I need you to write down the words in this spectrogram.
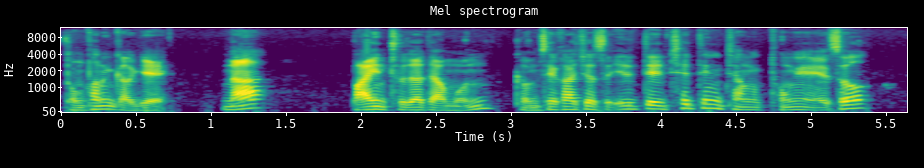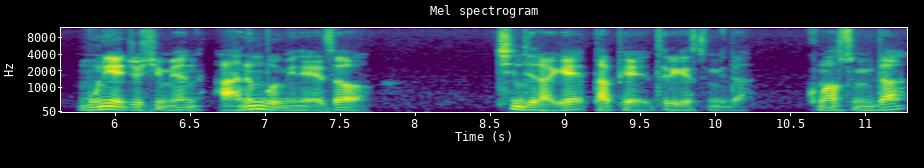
돈 파는 가게 나 바인 투자 자문 검색하셔서 1대1 채팅창 통해서 문의해 주시면 아는 범위 내에서 친절하게 답해 드리겠습니다. 고맙습니다.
